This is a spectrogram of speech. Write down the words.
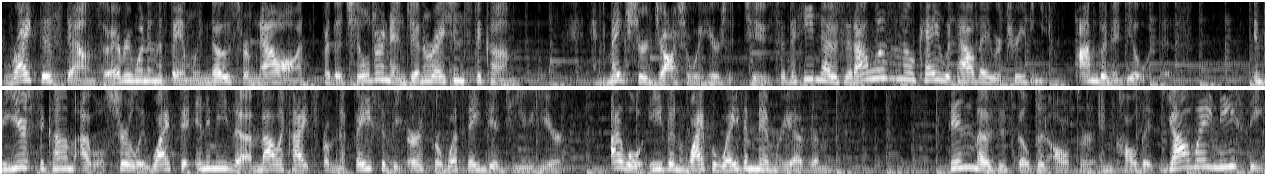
Write this down so everyone in the family knows from now on, for the children and generations to come. And make sure Joshua hears it too, so that he knows that I wasn't okay with how they were treating you. I'm going to deal with this. In the years to come, I will surely wipe the enemy, the Amalekites, from the face of the earth for what they did to you here. I will even wipe away the memory of them. Then Moses built an altar and called it Yahweh Nisi,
